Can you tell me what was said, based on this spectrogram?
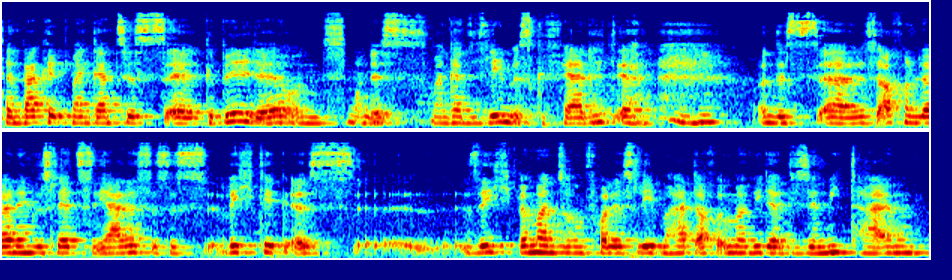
dann wackelt mein ganzes äh, Gebilde und, und ist, mein ganzes Leben ist gefährdet. Mhm. Und das, äh, das ist auch ein Learning des letzten Jahres, dass es wichtig ist, äh, sich, wenn man so ein volles Leben hat, auch immer wieder diese Me-Time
